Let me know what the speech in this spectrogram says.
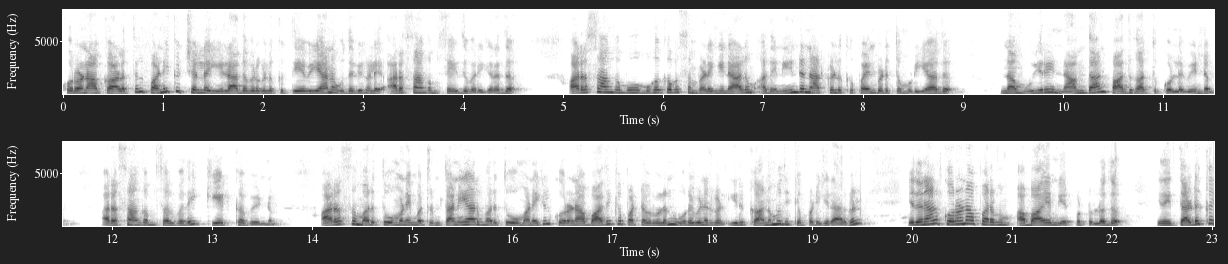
கொரோனா காலத்தில் பணிக்கு செல்ல இயலாதவர்களுக்கு தேவையான உதவிகளை அரசாங்கம் செய்து வருகிறது. அரசாங்கமோ முகக்கவசம் வழங்கினாலும் அதை நீண்ட நாட்களுக்கு பயன்படுத்த முடியாது. நம் உயிரை நாம் தான் பாதுகாத்துக் கொள்ள வேண்டும். அரசாங்கம் சொல்வதை கேட்க வேண்டும். அரசு மருத்துவமனை மற்றும் தனியார் மருத்துவமனையில் கொரோனா பாதிக்கப்பட்டவர்களுடன் உறவினர்கள் இருக்க அனுமதிக்கப்படுகிறார்கள். இதனால் கொரோனா பரவும் அபாயம் ஏற்பட்டுள்ளது. இதை தடுக்க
